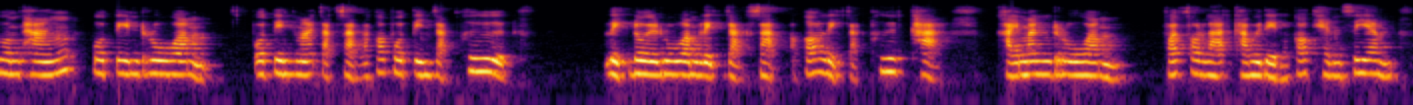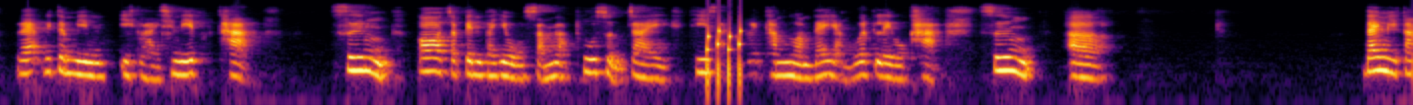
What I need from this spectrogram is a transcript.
รวมทั้งโปรตีนรวม โปรตีนมาจากสัตว์ แล้วก็โปรตีนจากพืช เหล็กโดยรวมเหล็กจากสัตว์ แล้วก็เหล็กจากพืชค่ะ ไขมันรวม ฟอสฟอรัส คาร์โบไฮเดรตแล้วก็แคลเซียม และวิตามินอีกหลายชนิดค่ะ ซึ่ง ก็จะเป็นประโยชน์สำหรับผู้สนใจที่สามารถคำนวณได้อย่างรวดเร็วค่ะ ซึ่งได้มีก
